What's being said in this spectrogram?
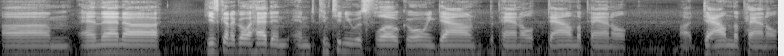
Um, and then uh, he's going to go ahead and, and, continue his flow going down the panel, down the panel, uh, down the panel.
